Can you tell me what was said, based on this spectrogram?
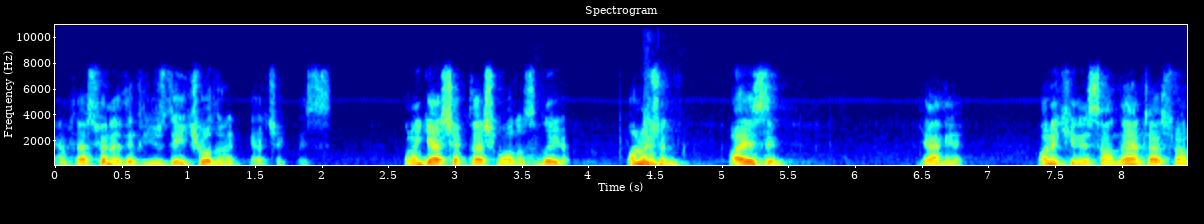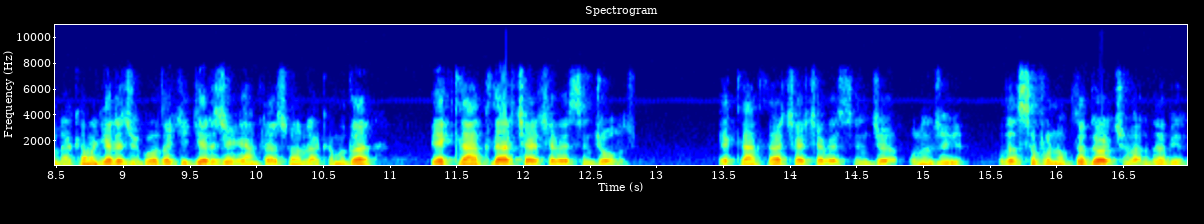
enflasyon hedefi yüzde iki olarak gerçekleşsin. Bunun gerçekleşme olasılığı yok. Onun için faizin yani 12 Nisan'da enflasyon rakamı gelecek. Oradaki gelecek enflasyon rakamı da beklentiler çerçevesince olacak. Beklentiler çerçevesince olunca bu da 0.4 civarında bir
